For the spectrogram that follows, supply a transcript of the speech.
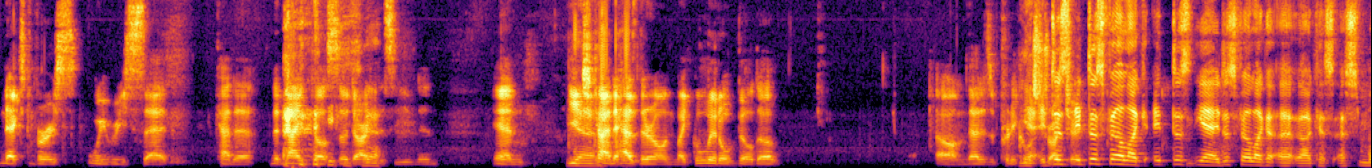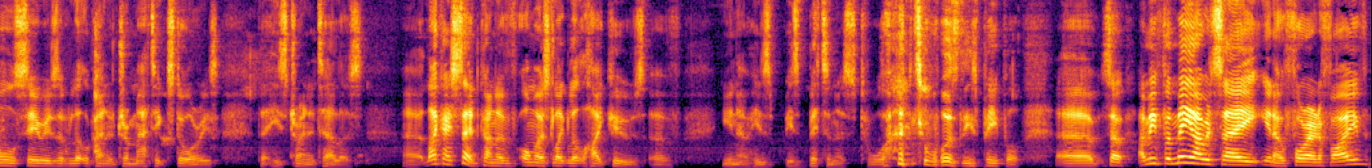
Next verse we reset. Kind of the night felt so dark Yeah. this evening, and each Yeah. kind of has their own like little build up. Um, that is a pretty cool yeah, it does. It does feel like it does. Yeah, it does feel like a, a like a, a small series of little kind of dramatic stories that he's trying to tell us. Uh, like I said, kind of almost like little haikus of you know his his bitterness toward, towards these people. Uh, so I mean, for me, I would say you know four out of five.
